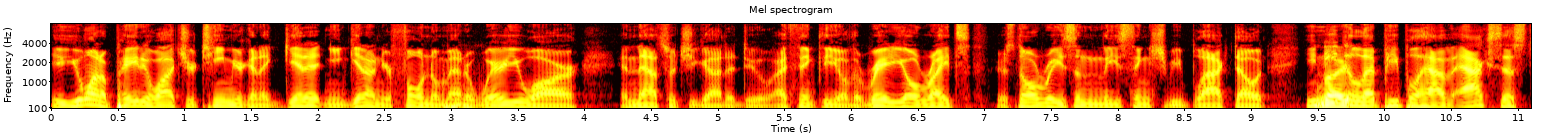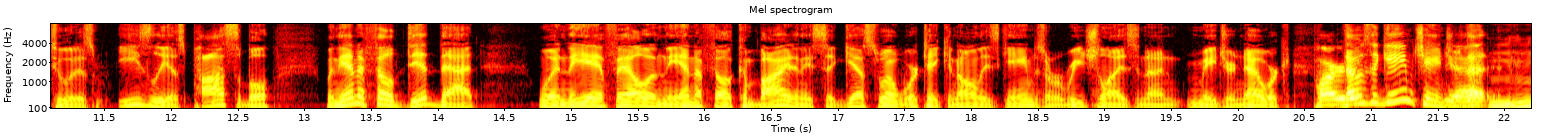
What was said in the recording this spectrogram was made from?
You, you want to pay to watch your team, you're going to get it, and you get on your phone no matter mm-hmm. where you are, and that's what you got to do. I think you know the radio rights. There's no reason these things should be blacked out. You need Right. to let people have access to it as easily as possible. When the NFL did that, when the AFL and the NFL combined, and they said, "Guess what? We're taking all these games and we're regionalizing on major network." Part that of- was the game changer. Yeah. That, mm-hmm.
